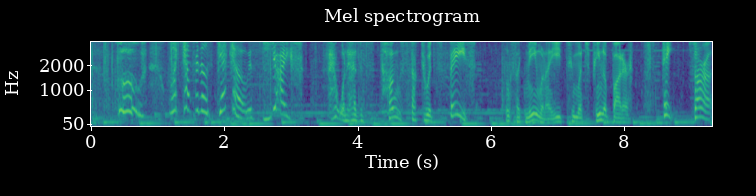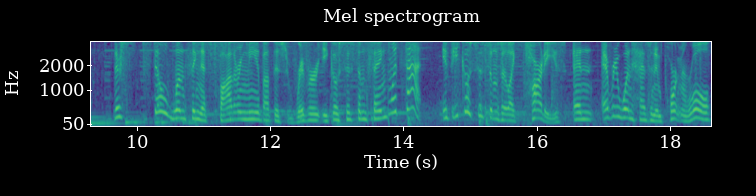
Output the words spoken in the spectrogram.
Whoa, watch out for those geckos. Yikes! That one has its tongue stuck to its face. Looks like me when I eat too much peanut butter. Hey, Zara, there's still one thing that's bothering me about this river ecosystem thing. What's that? If ecosystems are like parties and everyone has an important role,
